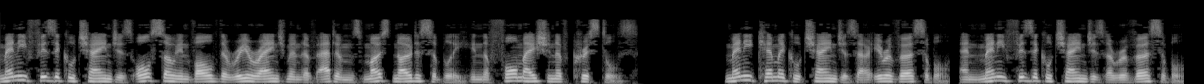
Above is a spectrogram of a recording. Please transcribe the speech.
Many physical changes also involve the rearrangement of atoms most noticeably in the formation of crystals. Many chemical changes are irreversible, and many physical changes are reversible,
